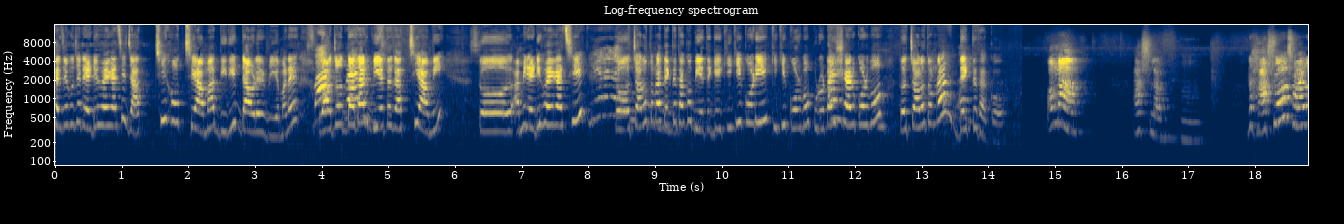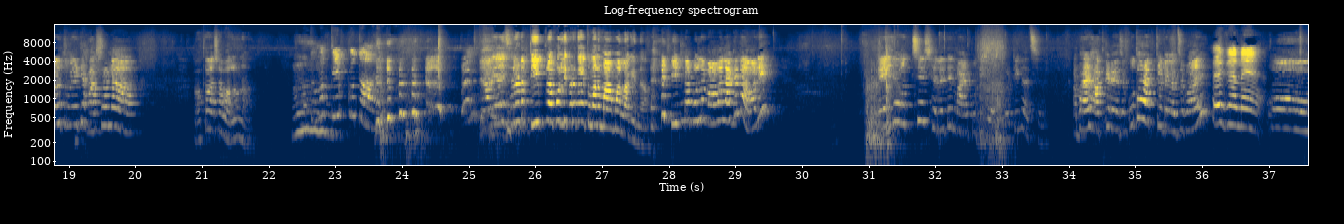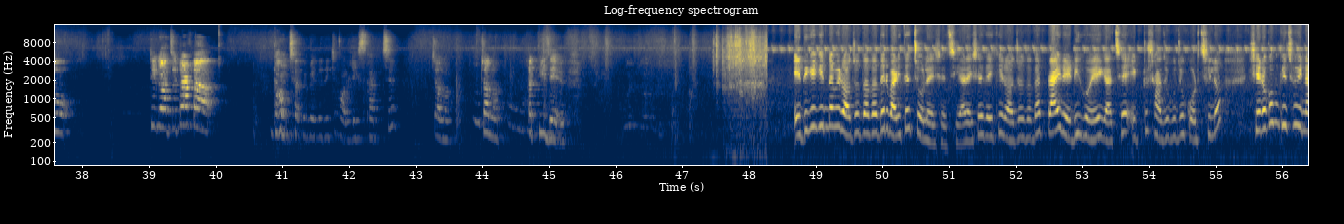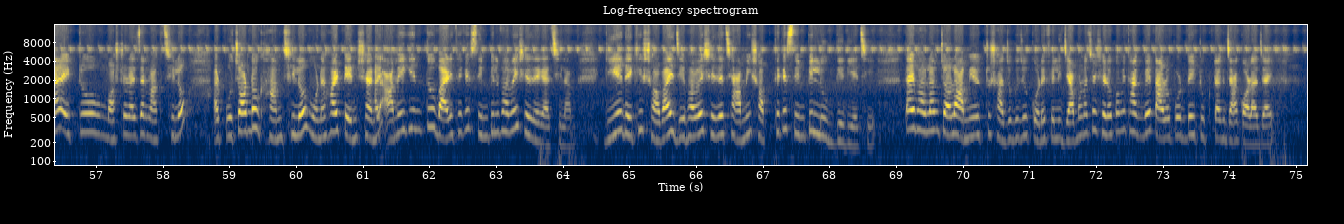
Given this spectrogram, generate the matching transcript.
সেজে গুজে রেডি হয়ে গেছি। যাচ্ছি হচ্ছে আমার দিদির দাওরের বিয়ে মানে রজত দাদার বিয়েতে যাচ্ছি আমি। তো আমি রেডি হয়ে গেছি। তো চলো তোমরা দেখতে থাকো বিয়েতে গিয়ে কি কি করি কি কি করব পুরোটাই শেয়ার করব। তো চলো তোমরা দেখতে থাকো। ও মা আসলাম। হাসো সবাই বলে তুমি নাকি হাসো না। অত আশা ভালো না। তোমার টিপ কোথায়? আরে এই ছেলেটা টিপ না পড়লি পরে তোমার মা মা লাগে না। টিপ না বললে মামা লাগে না মানে হচ্ছে ছেলেদের মায়ের প্রতি যত্ন ঠিক আছে? আর ভাইয়ের হাত কেটে গেছে। কোথায় হাত কেটে গেছে ভাই? এখানে। ও ঠিক আছে টাটা। গামছাতে বেঁধে দিচ্ছে হরলিক্স খাচ্ছে। চলো চলো পতি দেব এদিকে কিন্তু আমি রজত দাদাদের বাড়িতে চলে এসেছি আর এসে দেখি রজত দাদা প্রায় রেডি হয়ে গেছে একটু সাজুগুজু করছিল। সেরকম কিছুই না একটু ময়শ্চারাইজার মাখছিল। আর প্রচণ্ড ঘাম ছিল মনে হয় টেনশানে আমি কিন্তু বাড়ি থেকে সিম্পলভাবেই সেজে গেছিলাম। গিয়ে দেখি সবাই যেভাবে সেজেছে আমি সব থেকে সিম্পল লুক দিয়ে দিয়েছি। তাই ভাবলাম চলো আমিও একটু সাজুগুজু করে ফেলি। যেমন আছে সেরকমই থাকবে তার উপর দিয়ে টুকটাক যা করা যায়।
